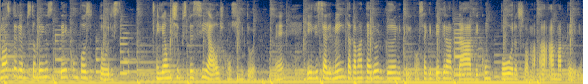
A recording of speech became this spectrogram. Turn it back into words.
nós teremos também os decompositores. Ele é um tipo especial de consumidor, né? Ele se alimenta da matéria orgânica, ele consegue degradar, decompor a sua a, a matéria.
